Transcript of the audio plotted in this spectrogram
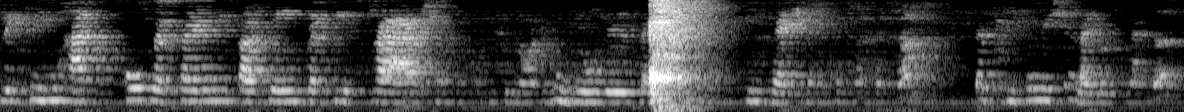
like say you hack Coke website and you start saying Pepsi is trash and you should not consume this and insects and etc. etc. That's defamation, libel, slander.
